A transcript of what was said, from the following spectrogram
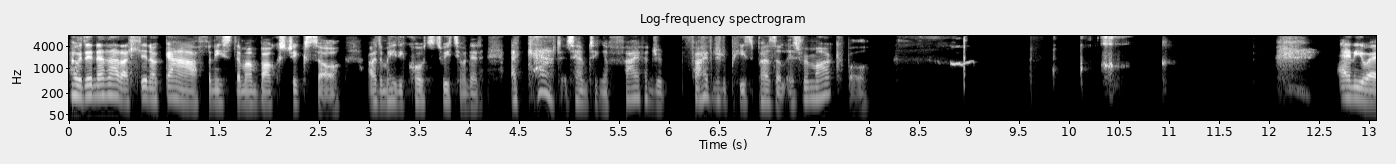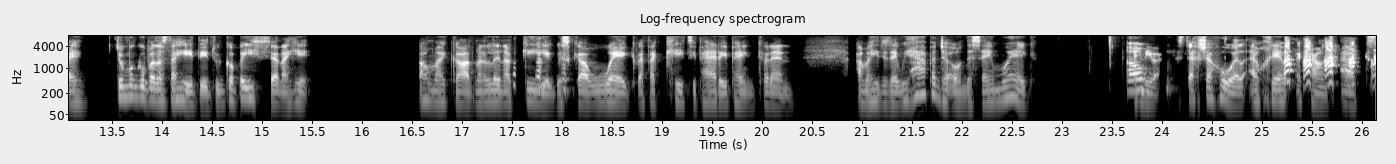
a wedyn yn arall, un o gath yn eistedd mewn box jigsaw, a wedyn mae hi wedi quote tweetio yn dweud, a cat attempting a 500, 500 piece puzzle is remarkable. anyway, dwi'n mwyn gwybod os da hi di, dwi'n gobeithio na hi, oh my god, mae'n lun o gi yn gwisgo wig fatha Katy Perry pink fan hyn. A mae hi wedi dweud, we happen to own the same wig. Oh. Anyway, os ddech eisiau hwyl, ewch i account X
